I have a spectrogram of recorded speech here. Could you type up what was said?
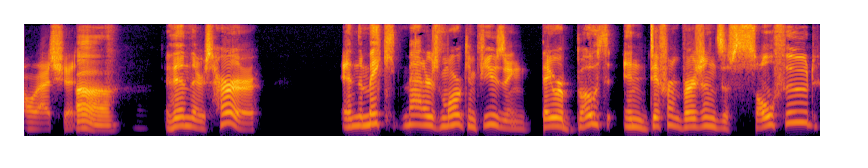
all that shit. Oh, And then there's her. And to make matters more confusing, they were both in different versions of Soul Food,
